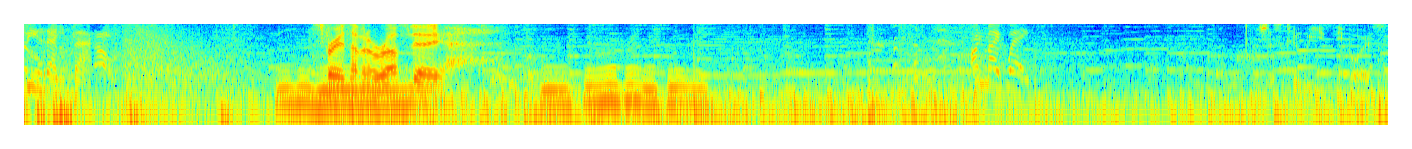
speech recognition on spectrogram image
Be right back. This Freya's having a rough day. On my way. It's just too easy, boys.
